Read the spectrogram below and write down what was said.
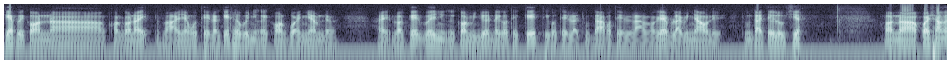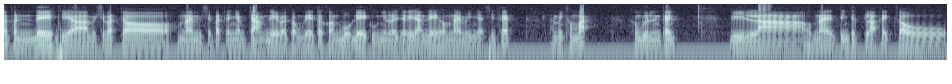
ghép với con uh, con con ấy và anh em có thể là kết hợp với những cái con của anh em được. Đấy, và kết với những cái con mình đưa đây có thể kết thì có thể là chúng ta có thể là ghép lại với nhau để chúng ta chơi lô xiên. còn uh, quay sang cái phần đề thì uh, mình sẽ bắt cho hôm nay mình sẽ bắt cho anh em chạm đề và tổng đề. Tôi còn bộ đề cũng như là cái dàn đề hôm nay mình uh, xin phép là mình không bắt không đưa lên kênh. Vì là hôm nay tính thức là cái cầu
